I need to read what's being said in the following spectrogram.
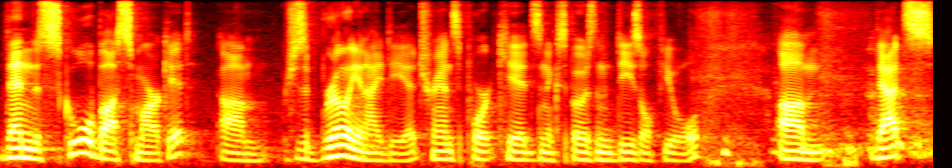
Then the school bus market, um, which is a brilliant idea, transport kids and expose them to diesel fuel. Um, that's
